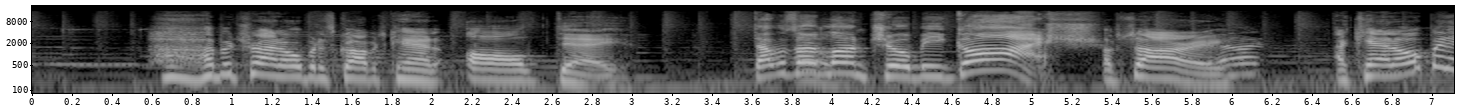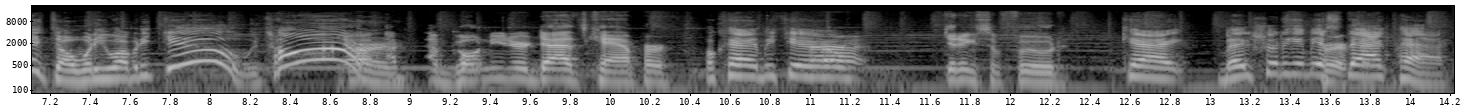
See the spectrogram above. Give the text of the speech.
I've been trying to open this garbage can all day. That was our Oh. lunch, OB. Gosh. I'm sorry. Uh, I can't open it though. What do you want me to do? It's I'm, hard. I'm going in your dad's camper, Okay, me too. uh, getting some food. Okay, make sure to get me a snack pack.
